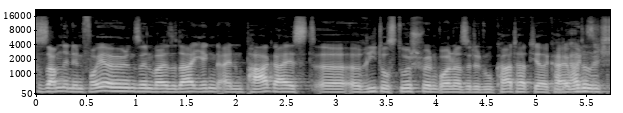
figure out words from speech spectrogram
zusammen in den Feuerhöhlen sind, weil sie da irgendeinen Paargeist-Ritus durchführen wollen. Also der Ducat hat ja er Kaiwin hatte sich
